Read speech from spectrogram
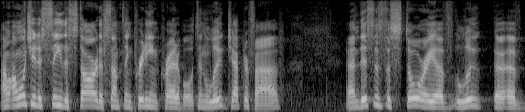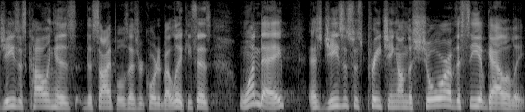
I, I want you to see the start of something pretty incredible. It's in Luke chapter 5. And this is the story of Luke, uh, of Jesus calling his disciples as recorded by Luke. He says, One day, as Jesus was preaching on the shore of the Sea of Galilee,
